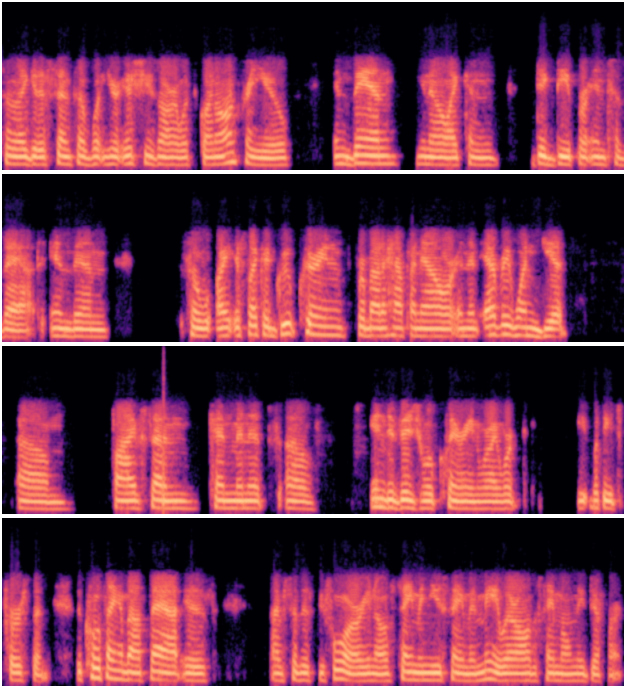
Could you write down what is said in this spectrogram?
so that I get a sense of what your issues are, what's going on for you. And then, you know, I can dig deeper into that. And then, so I, it's like a group clearing for about a half an hour, and then everyone gets um, five, seven, ten minutes of individual clearing where I work with each person. The cool thing about that is, I've said this before, you know, same in you, same in me. We're all the same, only different.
